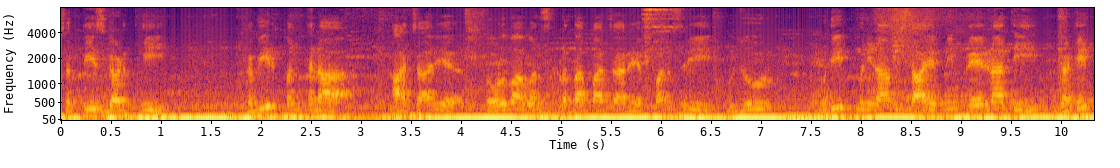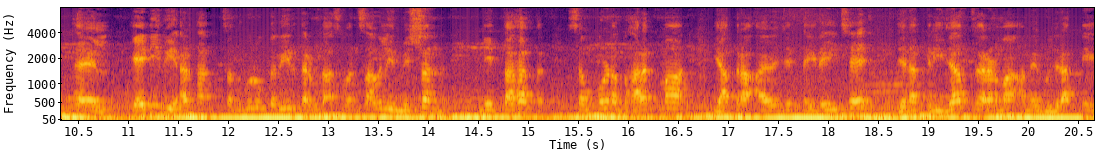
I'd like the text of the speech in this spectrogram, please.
છત્તીસગઢથી કબીર પંથના આચાર્ય સોળમા વંશ પ્રતાપાચાર્ય પંશ્રી હુજુર ઉદિત મુનિરામ સાહેબની પ્રેરણાથી ગઠિત થયેલ કેડીવી અર્થાત સદગુરુ કબીર ધર્મદાસ વંશાવલી મિશનની તહત સંપૂર્ણ ભારતમાં યાત્રા આયોજિત થઈ રહી છે. જેના ત્રીજા ચરણમાં અમે ગુજરાતની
